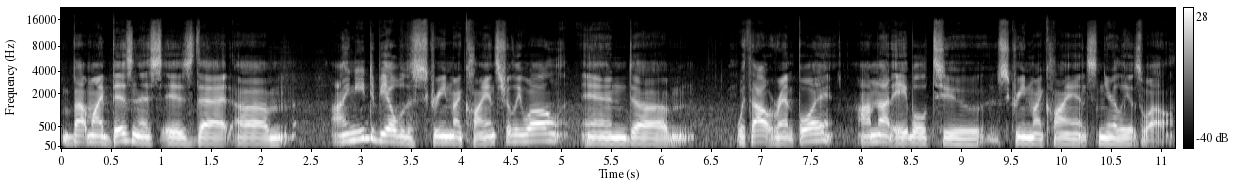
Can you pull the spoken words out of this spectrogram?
about my business is that um, I need to be able to screen my clients really well, and um, without Rent Boy, I'm not able to screen my clients nearly as well.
